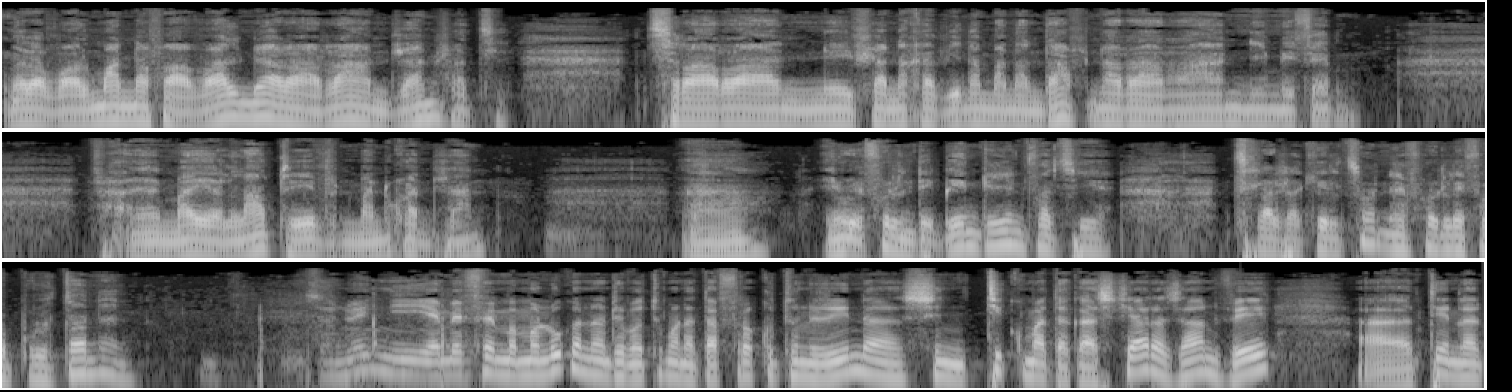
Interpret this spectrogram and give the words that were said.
Ravalomanana fahavalo ny raharahany izany fa tsy tsy raharahan'ny fianakaviana manandafy na raharahan'ny MFM. Fa Mahelanto heviny manokana izany. Ah, io efa olon-dehibe ankehitriny fa tsy tsy razakely intsony, efa olona efapolo taona iny. Izany hoe ny mfm manokana Andriamatoa Manadafy Rakotonirina sy ny Tiako Madagasikara izany ve tena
